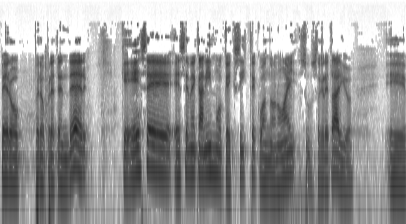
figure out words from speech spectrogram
pero, pero pretender que ese, ese mecanismo que existe cuando no hay subsecretario eh,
